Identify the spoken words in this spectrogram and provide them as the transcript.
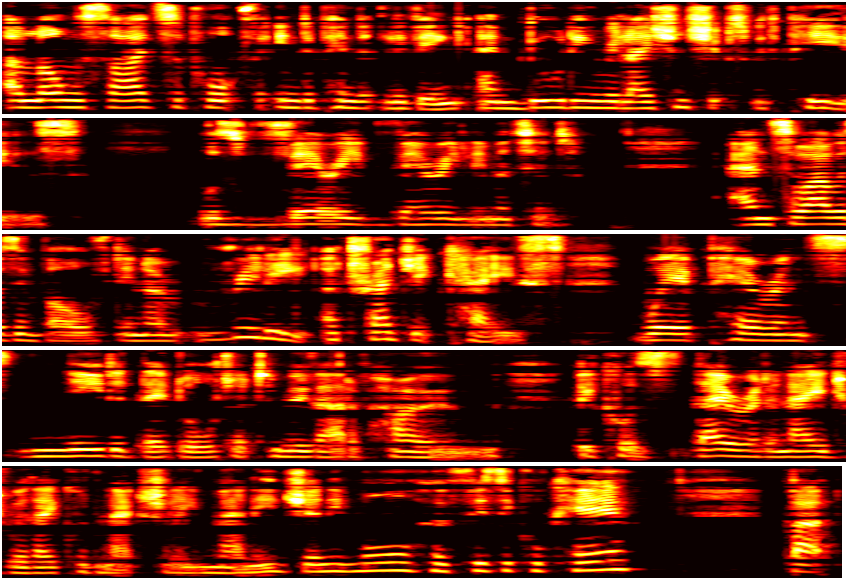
alongside support for independent living and building relationships with peers was very, very limited. And so I was involved in a really a tragic case where parents needed their daughter to move out of home because they were at an age where they couldn't actually manage anymore her physical care. But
